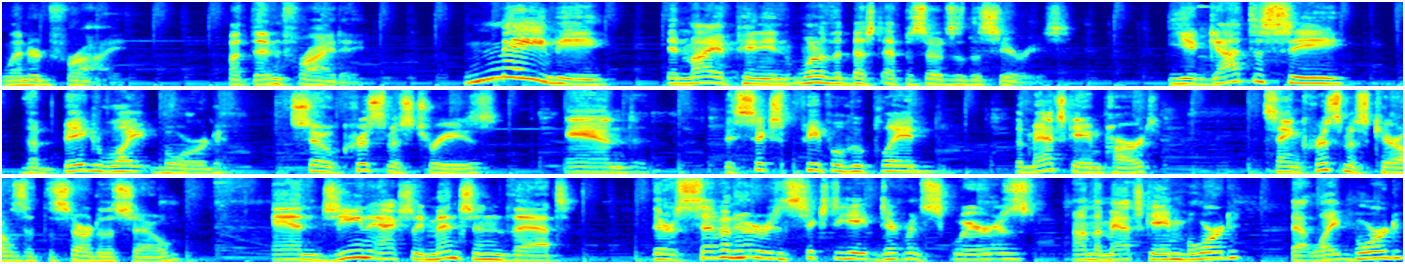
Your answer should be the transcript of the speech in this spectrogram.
Leonard Frey. But then Friday, maybe, in my opinion, one of the best episodes of the series. You got to see the big light board show Christmas trees, and the six people who played the match game part sang Christmas carols at the start of the show. And Gene actually mentioned that there's 768 different squares on the match game board, that light board.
